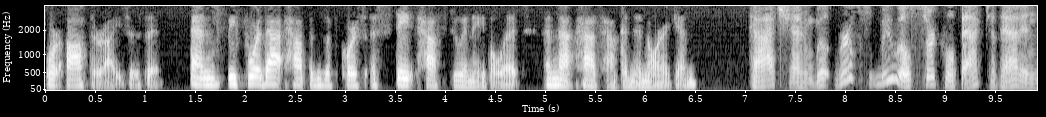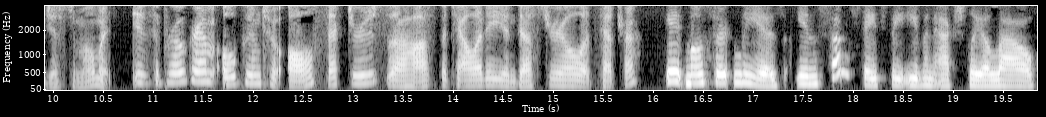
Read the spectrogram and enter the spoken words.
or authorizes it. And before that happens, of course, a state has to enable it. And that has happened in Oregon. Gotcha. And we'll, we'll, we will circle back to that in just a moment. Is the program open to all sectors, uh, hospitality, industrial, etc.? It most certainly is. In some states, they even actually allow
